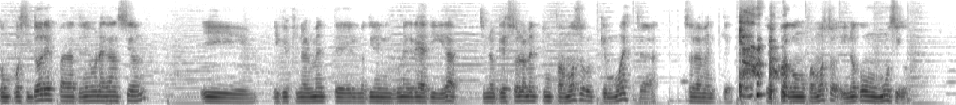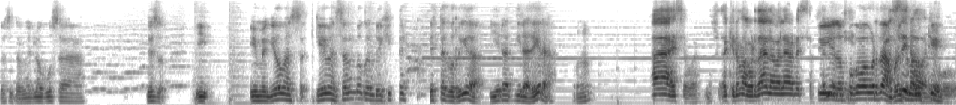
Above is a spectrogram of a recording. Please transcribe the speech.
compositores para tener una canción y, y que finalmente él no tiene ninguna creatividad, sino que es solamente un famoso porque muestra solamente que actúa como un famoso y no como un músico. Entonces también lo acusa de eso. Y, y me quedo pens- quedé pensando cuando dijiste de esta corrida y era tiradera, ¿o no? Ah, eso. No sé, Es que no me acordaba la palabra esa. Sí, yo tampoco me acordaba, por eso lo busqué. Weón.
